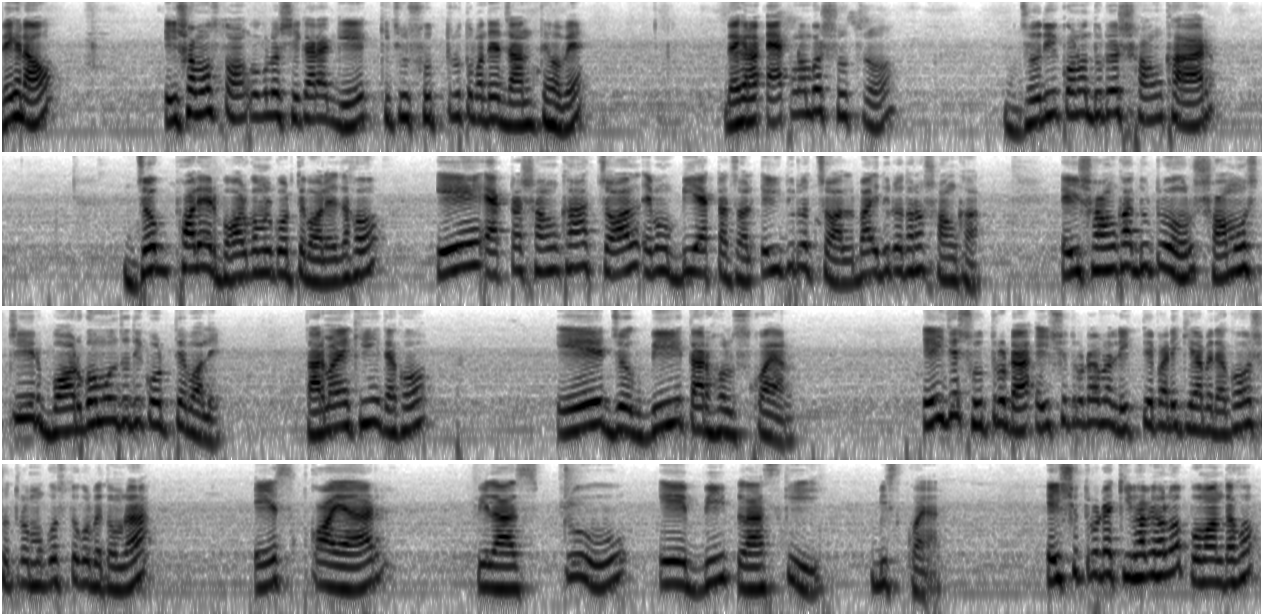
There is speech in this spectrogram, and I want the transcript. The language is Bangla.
দেখে নাও, এই সমস্ত অঙ্কগুলো শেখার আগে কিছু সূত্র তোমাদের জানতে হবে। দেখে নাও, এক নম্বর সূত্র, যদি কোনো দুটো সংখ্যার যোগফলের বর্গমূল করতে বলে, দেখো এ একটা সংখ্যা, চল, এবং বি একটা চল, এই দুটো চল বা এই দুটো ধরো সংখ্যা, এই সংখ্যা দুটোর সমষ্টির বর্গমূল যদি করতে বলে তার মানে কি? দেখো এ যোগ বি তার হোল স্কোয়ার এই যে সূত্রটা, এই সূত্রটা আমরা লিখতে পারি কীভাবে? দেখো, সূত্র মুখস্থ করবে তোমরা। A square plus two A B plus কি? বি স্কোয়ার এই সূত্রটা কীভাবে হলো? প্রমাণ দেখো।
